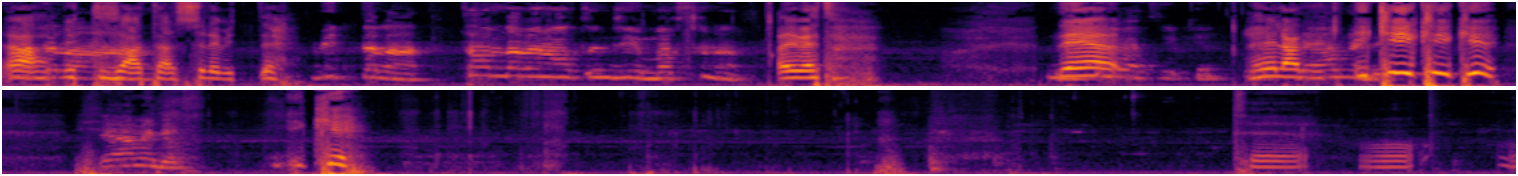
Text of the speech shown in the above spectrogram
Ah Hadi bitti lan. zaten süre bitti. Bitti lan. Tam da ben 6.yim baksana. Evet. Ne? Bitti. Helal. Devam 2 2 2. Devam edelim. 2. T o o.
